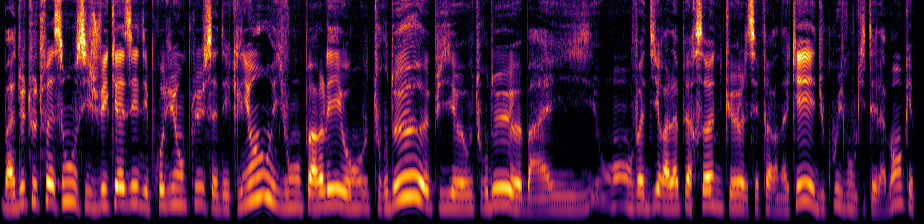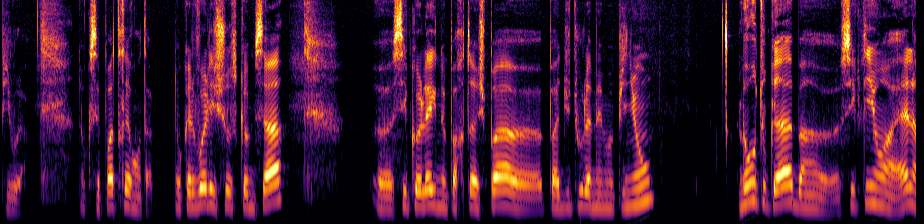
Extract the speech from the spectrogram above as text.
bah de toute façon, si je vais caser des produits en plus à des clients, ils vont parler autour d'eux, et puis euh, autour d'eux, euh, bah, on va dire à la personne qu'elle s'est fait arnaquer, et du coup ils vont quitter la banque, et puis voilà. Donc c'est pas très rentable. Donc elle voit les choses comme ça. Euh, ses collègues ne partagent pas, pas du tout la même opinion. Mais en tout cas, ben, ses clients à elle,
